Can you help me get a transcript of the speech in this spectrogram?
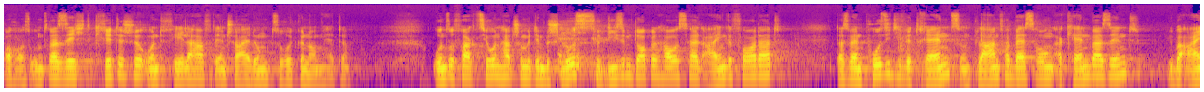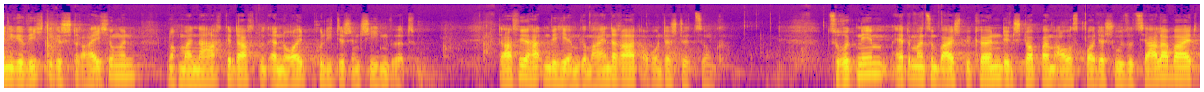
auch aus unserer Sicht, kritische und fehlerhafte Entscheidungen zurückgenommen hätte. Unsere Fraktion hat schon mit dem Beschluss zu diesem Doppelhaushalt eingefordert, dass, wenn positive Trends und Planverbesserungen erkennbar sind, über einige wichtige Streichungen noch einmal nachgedacht und erneut politisch entschieden wird. Dafür hatten wir hier im Gemeinderat auch Unterstützung. Zurücknehmen hätte man zum Beispiel können den Stopp beim Ausbau der Schulsozialarbeit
